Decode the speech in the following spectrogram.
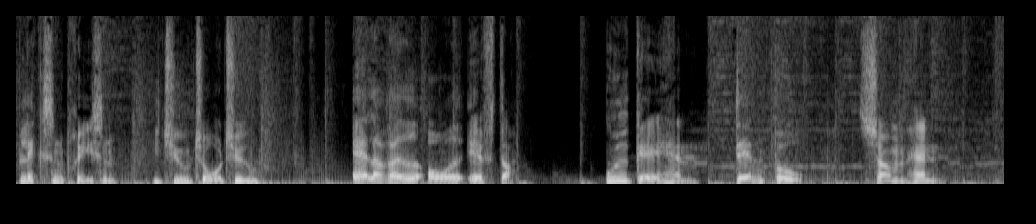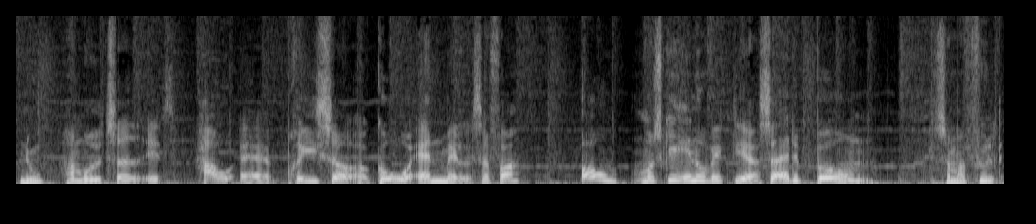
Bliksenprisen i 2022. Allerede året efter udgav han den bog, som han nu har modtaget et hav af priser og gode anmeldelser for. Og måske endnu vigtigere, så er det bogen, som har fyldt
